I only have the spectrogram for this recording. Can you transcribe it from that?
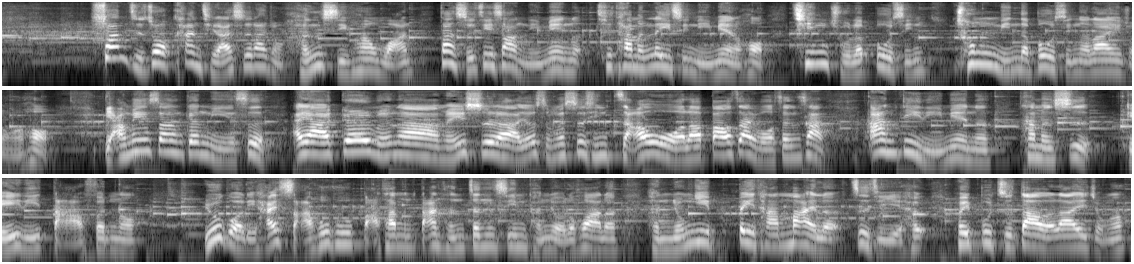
双子座看起来是那种很喜欢玩，但实际上里面呢，其实他们内心里面哈，清楚的不行，聪明的不行的那一种哈。表面上跟你是，哎呀，哥们啊，没事了，有什么事情找我了，包在我身上。暗地里面呢，他们是给你打分哦。如果你还傻乎乎把他们当成真心朋友的话呢，很容易被他卖了，自己也会会不知道的那一种哦。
